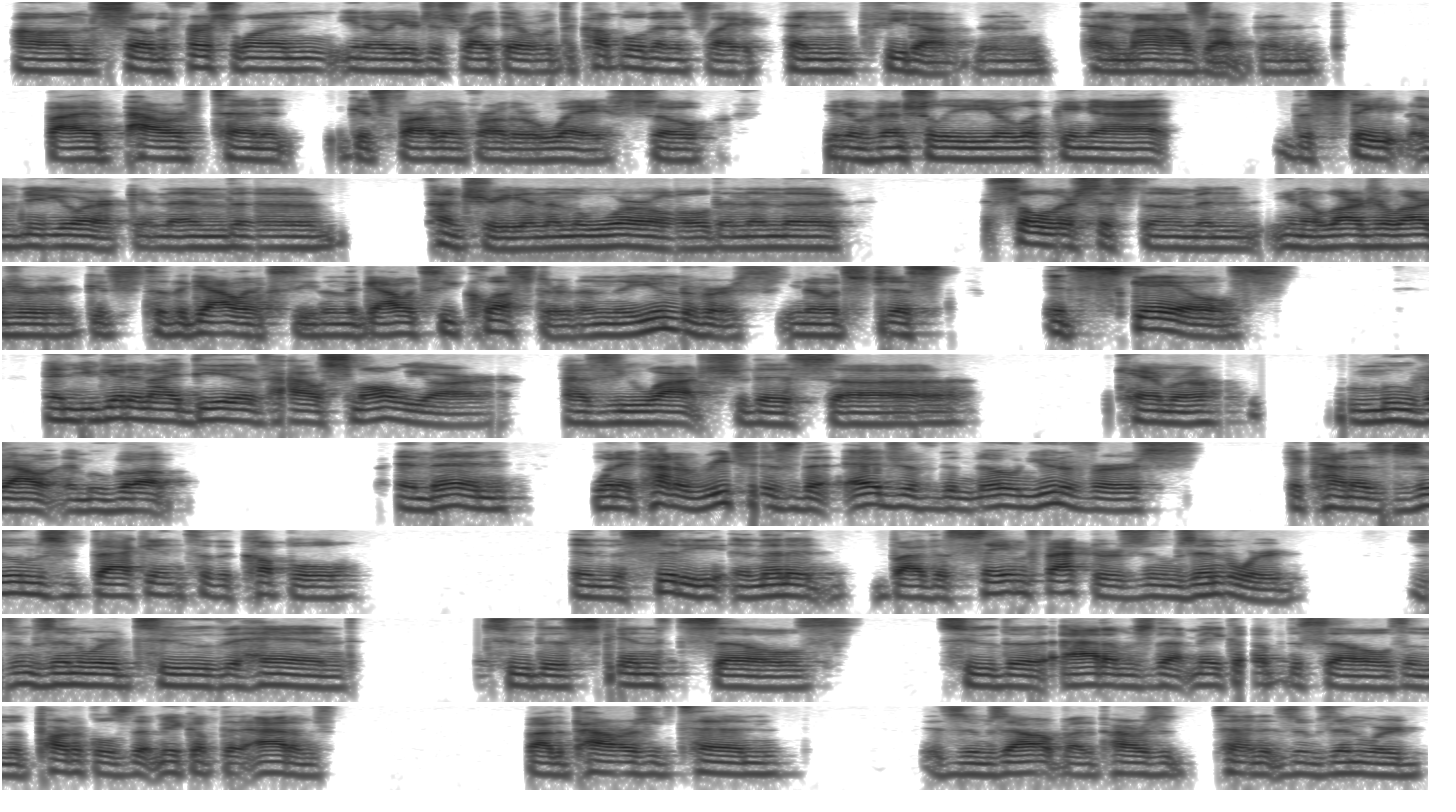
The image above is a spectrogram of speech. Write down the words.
Um, so the first one, you know, you're just right there with the couple, then it's like 10 feet up and 10 miles up. And by a power of 10, it gets farther and farther away. So, you know, eventually you're looking at the state of New York and then the country and then the world and then the solar system and you know larger larger gets to the galaxy then the galaxy cluster then the universe. You know it's just it scales. And you get an idea of how small we are as you watch this uh, camera move out and move up. And then when it kind of reaches the edge of the known universe it kind of zooms back into the couple in the city and then it by the same factor zooms inward zooms inward to the hand to the skin cells to the atoms that make up the cells and the particles that make up the atoms. By the powers of 10 it zooms out. By the powers of 10 it zooms inward.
